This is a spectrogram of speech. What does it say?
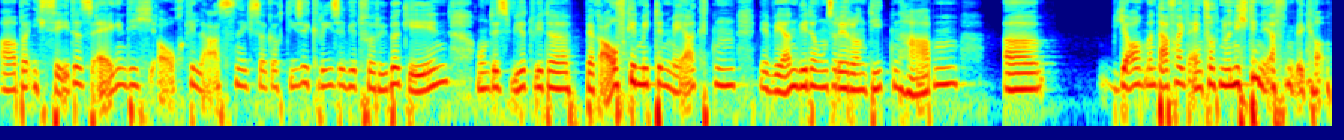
Aber ich sehe das eigentlich auch gelassen. Ich sage, auch diese Krise wird vorübergehen und es wird wieder bergauf gehen mit den Märkten. Wir werden wieder unsere Renditen haben. Äh, ja, man darf halt einfach nur nicht die Nerven bekommen.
